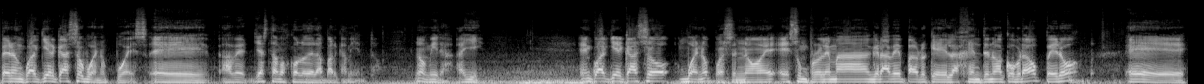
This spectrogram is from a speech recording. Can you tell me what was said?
Pero en cualquier caso, bueno, pues, eh, a ver, ya estamos con lo del aparcamiento. No, mira, allí. En cualquier caso, bueno, pues no e, es un problema grave porque la gente no ha cobrado, pero, eh,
